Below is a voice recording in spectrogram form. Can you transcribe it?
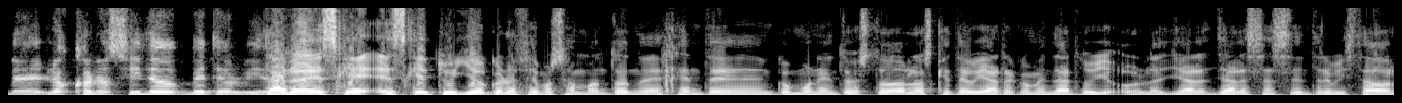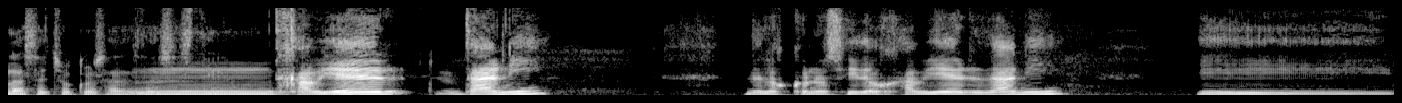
Eh, los conocidos, vete a olvidar. Claro, es que, es que tú y yo conocemos a un montón de gente en común, entonces todos los que te voy a recomendar, tú o ya, ya les has entrevistado o les has hecho cosas de ese estilo. Mm, Javier, Dani, de los conocidos Javier, Dani, y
